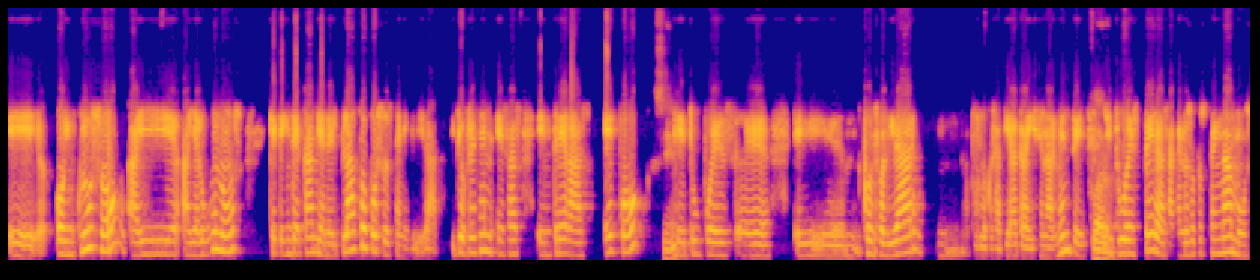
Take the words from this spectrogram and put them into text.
Eh, o incluso hay, hay algunos que te intercambian el plazo por sostenibilidad y te ofrecen esas entregas eco que tú puedes eh, eh, consolidar mm, pues lo que se hacía tradicionalmente. Si tú esperas a que nosotros tengamos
